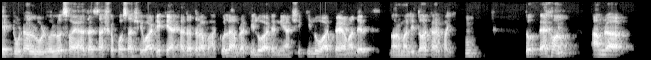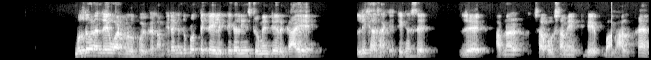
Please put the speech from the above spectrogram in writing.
এর টোটাল লোড হলো ছয় হাজার চারশো পঁচাশি ওয়াট একে এক হাজার দ্বারা ভাগ করলে আমরা কিলো ওয়াটে নিয়ে আসি। কিলো ওয়াটটাই আমাদের নর্মালি দরকার হয়, হুম? তো এখন আমরা বলতে পারেন যে এই ওয়ার্ডগুলো কই পেলাম? এটা কিন্তু প্রত্যেকটা ইলেকট্রিক্যাল ইনস্ট্রুমেন্টের গায়ে লেখা থাকে, ঠিক আছে? যে আপনার সাপোজ আমি একটি ভাল্ব হ্যাঁ?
